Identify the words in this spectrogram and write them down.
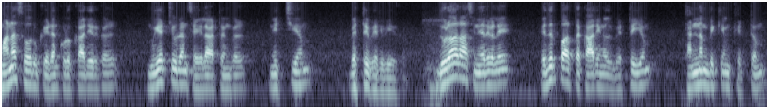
மனசோர்வுக்கு இடம் கொடுக்காதீர்கள். முயற்சியுடன் செயலாற்றுங்கள். நிச்சயம் வெற்றி பெறுவீர்கள். துளாராசி நேர்களே எதிர்பார்த்த காரியங்கள் வெற்றியும் தன்னம்பிக்கையும் கிட்டும்.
